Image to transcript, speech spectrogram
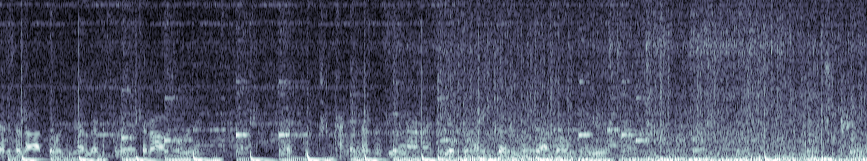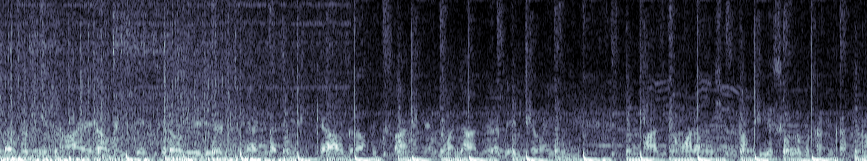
ऐसे रात हो है लड़ते लड़ते रात हो गई। और कुछ ठंडा सा सीन आना चाहिए तो नहीं, गर्मी ज़्यादा होगी। ठंडा सा सीन आएगा भाई, देखते रहो वीडियो। ठंडा ठंडा सीन क्या ग्राफिक्स आएँगे मज़ा आ जाएगा देख के भाई। आज का हमारा मिशन था पुलिस वालों को तंग करना।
